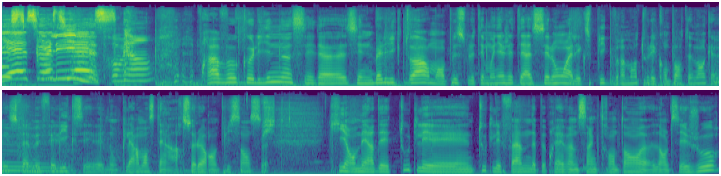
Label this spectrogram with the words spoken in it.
Yes, Colline, yes, yes. trop bien. Bravo Colline, c'est euh, c'est une belle victoire. Mais en plus, le témoignage était assez long. Elle explique vraiment tous les comportements qu'avait ce Mm. fameux Félix. Et donc, clairement, c'était un harceleur en puissance qui emmerdait toutes les, toutes les femmes d'à peu près 25-30 ans euh, dans le séjour.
